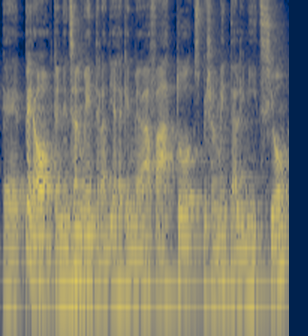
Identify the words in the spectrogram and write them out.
Eh, però tendenzialmente la dieta che mi aveva fatto, specialmente all'inizio,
